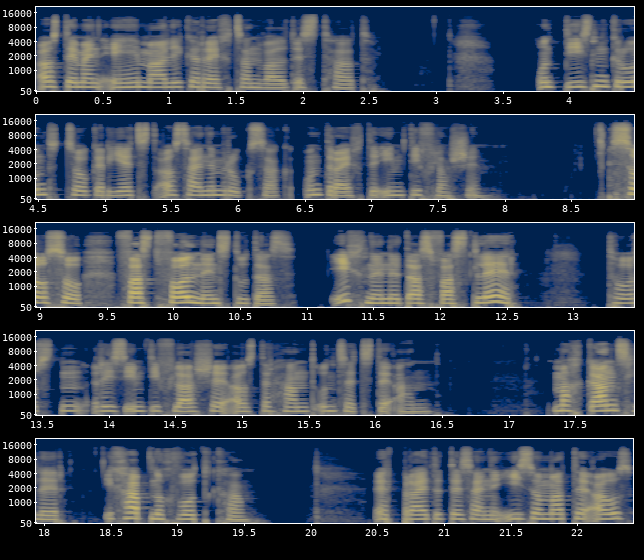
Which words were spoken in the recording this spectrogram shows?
aus dem ein ehemaliger Rechtsanwalt es tat und diesen Grund zog er jetzt aus seinem Rucksack und reichte ihm die Flasche. So, so, fast voll nennst du das. Ich nenne das fast leer. Thorsten riss ihm die Flasche aus der Hand und setzte an. Mach ganz leer, ich hab noch Wodka. Er breitete seine Isomatte aus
